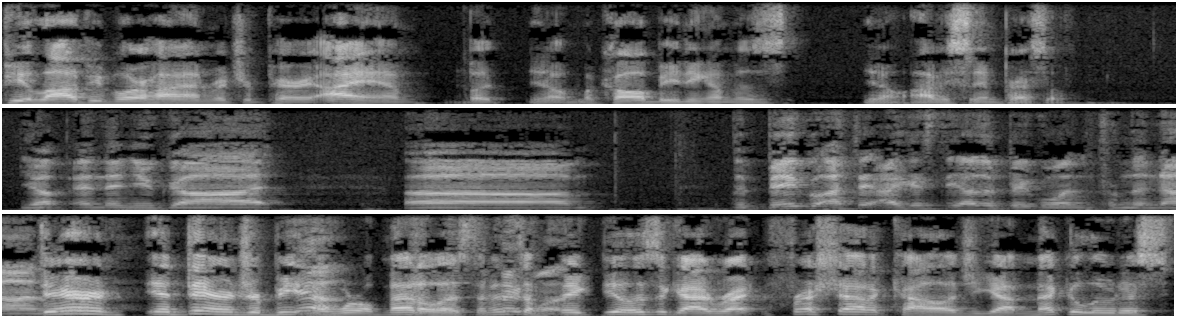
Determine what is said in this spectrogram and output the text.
deal. A lot of people are high on Richard Perry. I am, but you know, McCall beating him is, you know, obviously impressive. Yep, and then you got um, The big, I think, I guess the other big one from the non. Darren, yeah, Derringer beating Yeah, a world medalist, and it's a big big deal. This is a guy right fresh out of college. You got Megaludis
